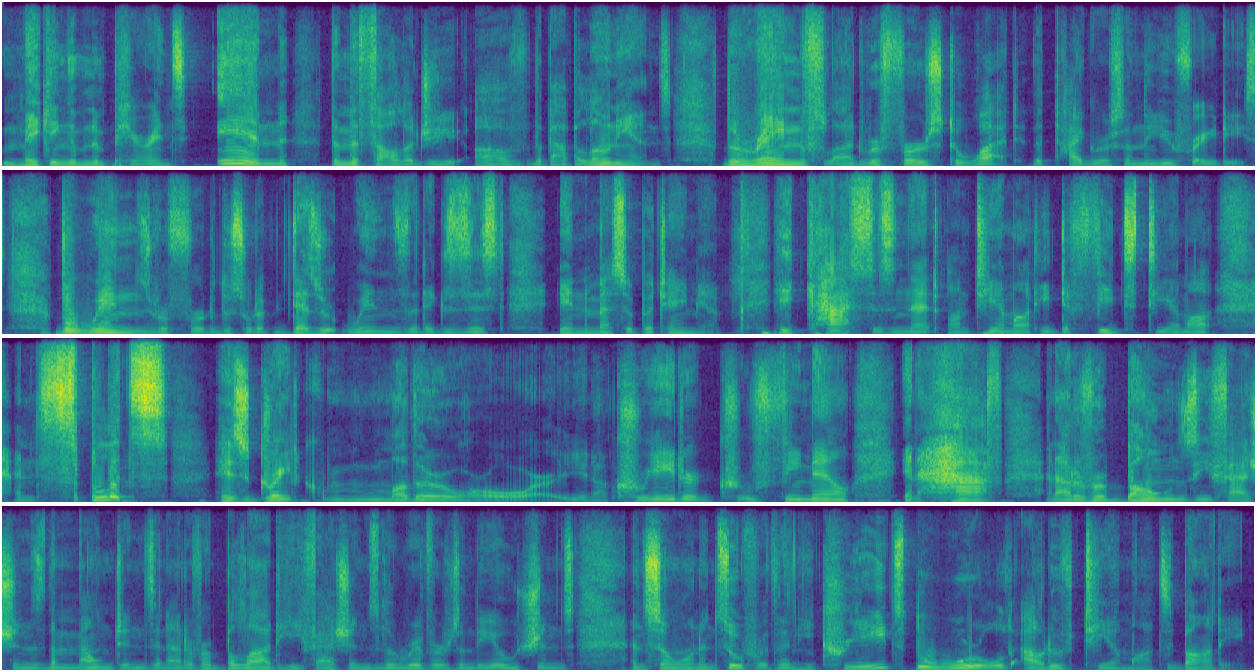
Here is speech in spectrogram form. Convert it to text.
making an appearance in the mythology of the Babylonians. The rain flood refers to what? The Tigris and the Euphrates. The winds refer to the sort of desert winds that exist in Mesopotamia. He casts his net on Tiamat, he defeats Tiamat and splits his great mother or, or you know creator female in half and out of her bones he fashions the mountains and out of her blood he fashions the rivers and the oceans and so on and so forth and he creates the world out of Tiamat's body.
